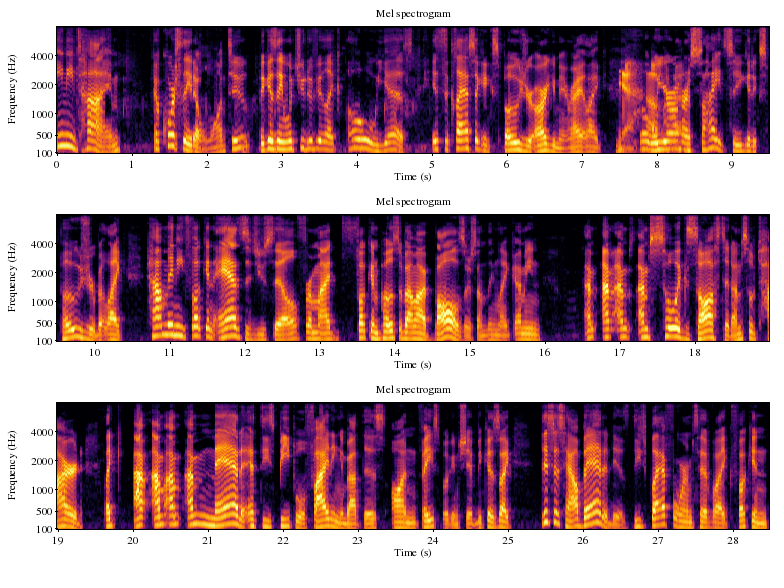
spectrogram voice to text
any time. Of course, they don't want to because they want you to feel like, oh, yes. It's the classic exposure argument, right? Like, Yeah. oh, oh well, my you're on God. our site, so you get exposure. But, like, how many fucking ads did you sell from my fucking post about my balls or something? Like, I mean, I'm I'm I'm I'm so exhausted. I'm so tired. Like I, I'm I'm I'm mad at these people fighting about this on Facebook and shit because like this is how bad it is. These platforms have like fucking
